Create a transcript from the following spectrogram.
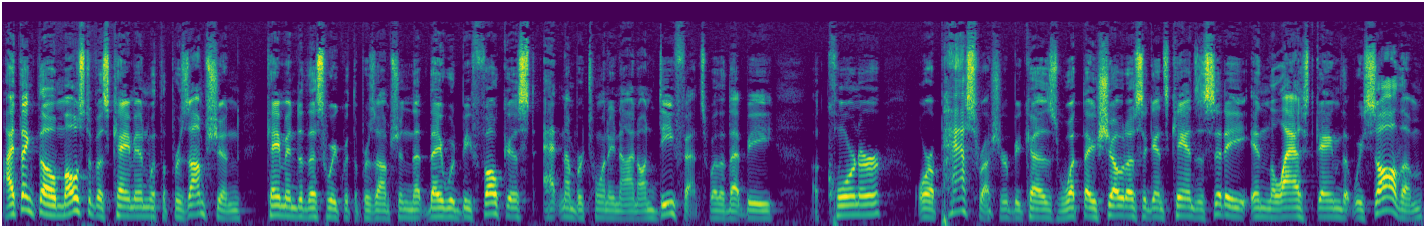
I think, though, most of us came in with the presumption, came into this week with the presumption that they would be focused at number 29 on defense, whether that be a corner or a pass rusher, because what they showed us against Kansas City in the last game that we saw them,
